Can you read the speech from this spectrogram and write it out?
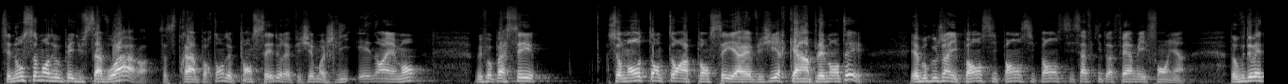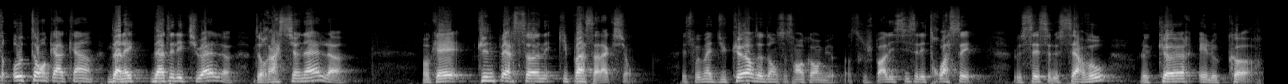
C'est non seulement développer du savoir, ça c'est très important, de penser, de réfléchir. Moi, je lis énormément, mais il faut passer sûrement autant de temps à penser et à réfléchir qu'à implémenter. Il y a beaucoup de gens, ils pensent, ils pensent, ils pensent, ils savent qu'ils doivent faire, mais ils font rien. Donc, vous devez être autant quelqu'un d'intellectuel, de rationnel, ok, qu'une personne qui passe à l'action. Et si vous pouvez mettre du cœur dedans, ce sera encore mieux. Parce que je parle ici, c'est les trois C. Le C, c'est le cerveau, le cœur et le corps.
